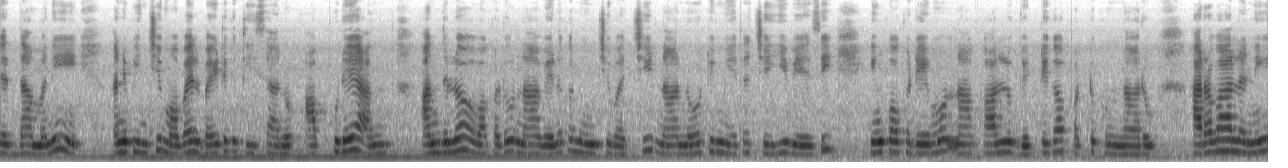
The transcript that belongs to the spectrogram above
చేద్దామని అనిపించి మొబైల్ బయటకు తీశాను. అప్పుడే అం అందులో ఒకడు నా వెనుక నుంచి వచ్చి నా నోటి మీద చెయ్యి వేసి ఇంకొకడేమో నా కాళ్ళు గట్టిగా పట్టుకున్నారు. అరవాలని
